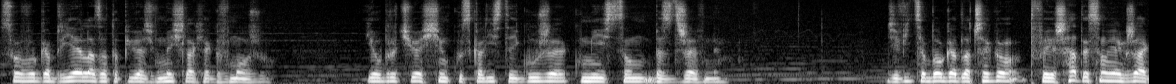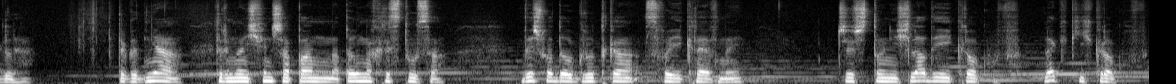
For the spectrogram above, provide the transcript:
Słowo Gabriela zatopiłaś w myślach jak w morzu i obróciłaś się ku skalistej górze, ku miejscom bezdrzewnym. Dziewico Boga, dlaczego twoje szaty są jak żagle? Tego dnia, w którym Najświętsza Panna, pełna Chrystusa, wyszła do ogródka swojej krewnej, czyż to nie ślady jej kroków, lekkich kroków,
